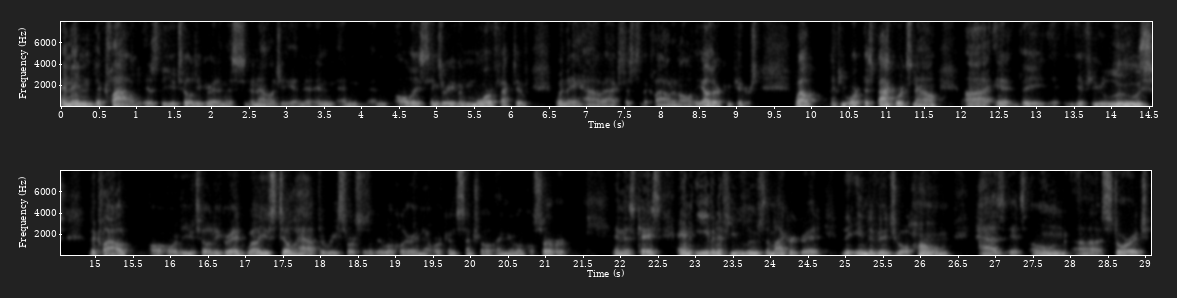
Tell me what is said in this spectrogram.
And then the cloud is the utility grid in this analogy. And, and, and, and all these things are even more effective when they have access to the cloud and all the other computers. Well, if you work this backwards now, uh, it, the, if you lose the cloud or, or, the utility grid, well, you still have the resources of your local area network and central and your local server in this case. And even if you lose the microgrid, the individual home has its own uh, storage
